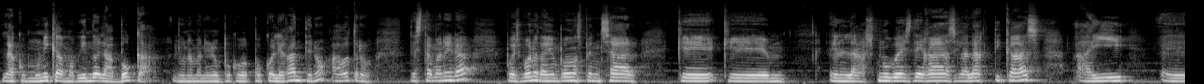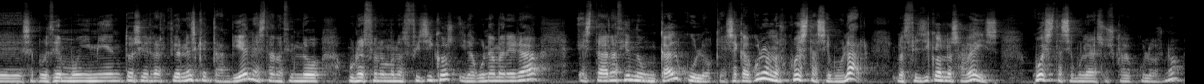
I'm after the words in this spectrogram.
la comunica moviendo la boca de una manera un poco, poco elegante ¿no? a otro de esta manera, pues bueno, también podemos pensar que, que en las nubes de gas galácticas ahí eh, se producen movimientos y reacciones que también están haciendo unos fenómenos físicos y de alguna manera están haciendo un cálculo, que ese cálculo nos cuesta simular. Los físicos lo sabéis, cuesta simular esos cálculos, ¿no?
